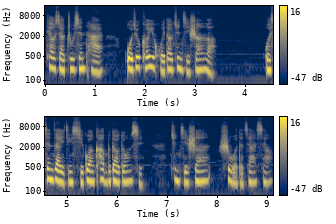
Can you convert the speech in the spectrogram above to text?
跳下诛仙台。”我就可以回到俊极山了。我现在已经习惯看不到东西，俊极山是我的家乡，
